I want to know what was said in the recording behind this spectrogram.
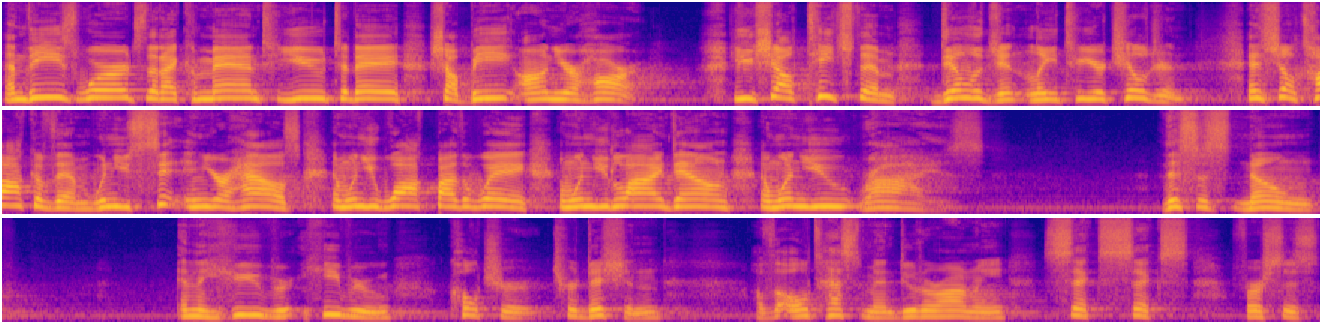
And these words that I command to you today shall be on your heart. You shall teach them diligently to your children, and shall talk of them when you sit in your house, and when you walk by the way, and when you lie down, and when you rise. This is known in the Hebrew, Hebrew culture tradition of the Old Testament, Deuteronomy 6 6, verses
